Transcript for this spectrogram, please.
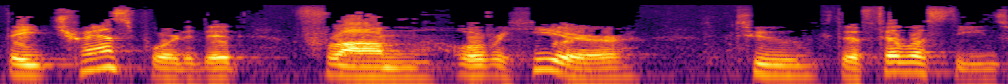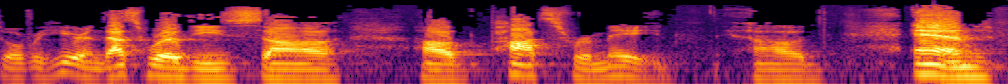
they transported it from over here to the Philistines over here. And that's where these uh, uh, pots were made. Uh, and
